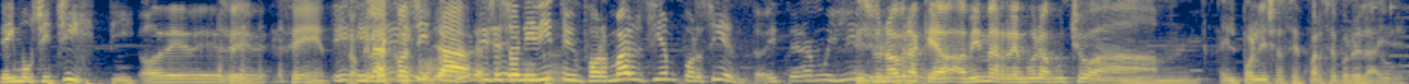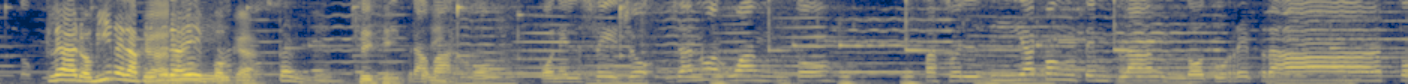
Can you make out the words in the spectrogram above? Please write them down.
de musicisti. O de, de- Sí, de- sí, y- lo esa clásico. cosita, De ese sonidito informal 100%. ¿viste? Era muy lindo. Es una obra que a, a mí me remora mucho a mm, El polen ya se esparce por el aire. Claro, viene a la primera Claro. época. Totalmente. Sí, sí. Trabajo con el sello, ya no aguanto. Paso el día contemplando tu retrato.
